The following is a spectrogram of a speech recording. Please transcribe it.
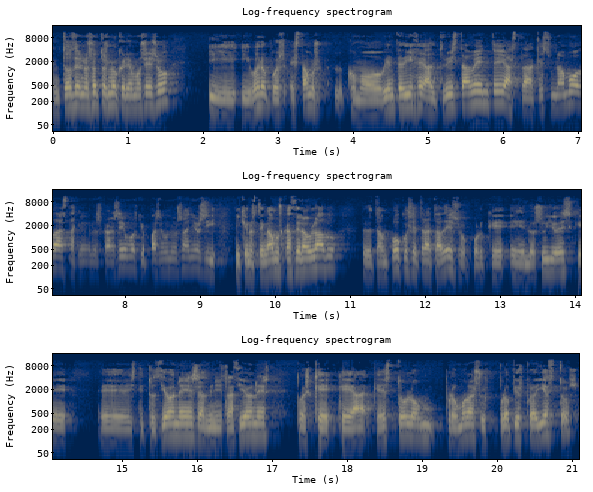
Entonces nosotros no queremos eso y, y, bueno, pues estamos, como bien te dije, altruistamente hasta que es una moda, hasta que nos cansemos, que pasen unos años y, y que nos tengamos que hacer a un lado, pero tampoco se trata de eso, porque eh, lo suyo es que eh, instituciones, administraciones, pues que, que, esto lo promuevan sus propios proyectos,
